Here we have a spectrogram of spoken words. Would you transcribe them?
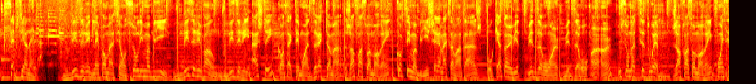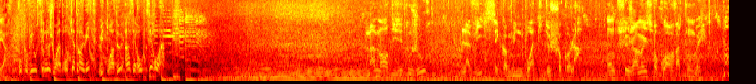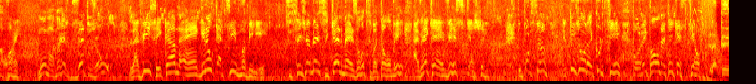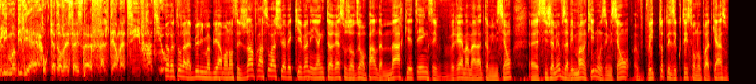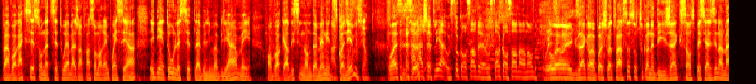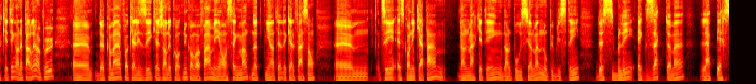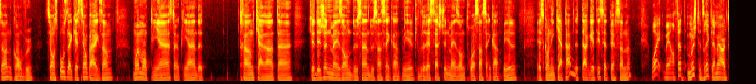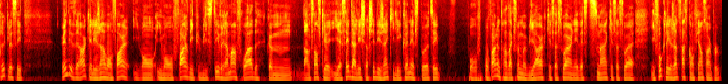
exceptionnelle. Vous désirez de l'information sur l'immobilier, vous désirez vendre, vous désirez acheter, contactez-moi directement, Jean-François Morin, courtier immobilier chez Remax Avantage, au 418-801-8011 ou sur notre site web, jean-françois-morin.ca. Vous pouvez aussi nous joindre au 88 832 1001. Maman disait toujours, la vie c'est comme une boîte de chocolat. On ne sait jamais sur quoi on va tomber. Ah. Moi, ma mère disait toujours, la vie, c'est comme un gros quartier immobilier. Tu sais jamais sur quelle maison tu vas tomber avec un vice caché. Et pour ça, il y a toujours un courtier pour répondre à tes questions. La bulle immobilière au 96.9, l'alternative radio. De retour à la bulle immobilière, mon nom c'est Jean-François, je suis avec Kevin et Yang Torres. Aujourd'hui, on parle de marketing, c'est vraiment malade comme émission. Euh, si jamais vous avez manqué nos émissions, vous pouvez toutes les écouter sur nos podcasts, vous pouvez avoir accès sur notre site web à jean-françois-morin.ca et bientôt le site La Bulle immobilière, mais on va regarder si le nom de domaine est disponible. Ouais, c'est ça. Achète-les à- aussitôt qu'on sort, de, aussitôt qu'on sort dans l'onde. Oui, ouais, exact. On n'a pas le choix de faire ça, surtout qu'on a des gens qui sont spécialisés dans le marketing. On a parlé un peu euh, de comment focaliser, quel genre de contenu qu'on va faire, mais on segmente notre clientèle de quelle façon. Euh, tu sais, est-ce qu'on est capable, dans le marketing ou dans le positionnement de nos publicités, de cibler exactement la personne qu'on veut? Si on se pose la question, par exemple, moi, mon client, c'est un client de 30, 40 ans, qui a déjà une maison de 200, 250 000, qui voudrait s'acheter une maison de 350 000, est-ce qu'on est capable de targeter cette personne-là? Oui, ben en fait, moi je te dirais que le meilleur truc, c'est une des erreurs que les gens vont faire, ils vont, ils vont faire des publicités vraiment froides, comme dans le sens qu'ils essaient d'aller chercher des gens qui les connaissent pas. tu sais. Pour, pour faire une transaction immobilière, que ce soit un investissement, que ce soit. Il faut que les gens te fassent confiance un peu.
